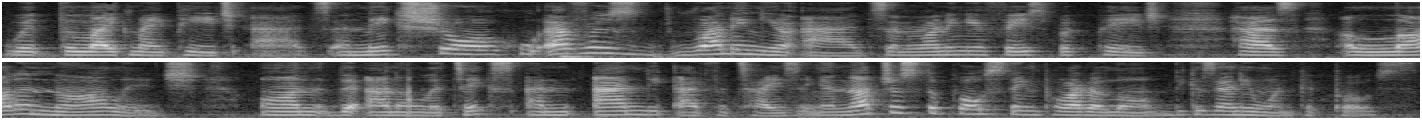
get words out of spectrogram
with the like my page ads and make sure whoever's running your ads and running your Facebook page has a lot of knowledge on the analytics and and the advertising and not just the posting part alone because anyone could post.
